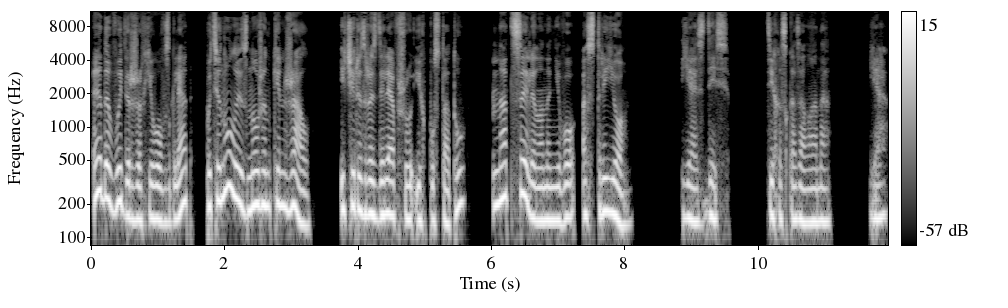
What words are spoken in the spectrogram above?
Эда, выдержав его взгляд, потянула из ножен кинжал и через разделявшую их пустоту нацелила на него острие. «Я здесь», — тихо сказала она. «Я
